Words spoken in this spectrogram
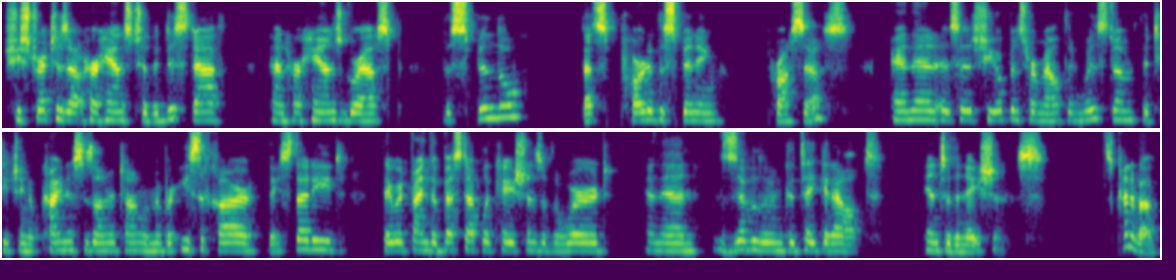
She stretches out her hands to the distaff, and her hands grasp the spindle. That's part of the spinning process. And then it says she opens her mouth in wisdom. The teaching of kindness is on her tongue. Remember, Issachar, they studied. They would find the best applications of the word. And then Zebulun could take it out into the nations. It's kind of a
